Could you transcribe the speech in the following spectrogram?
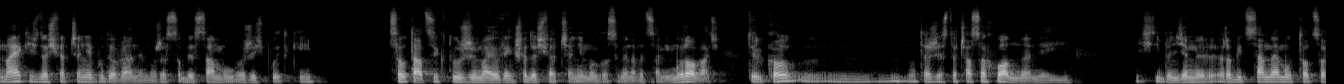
ma jakieś doświadczenie budowlane, może sobie sam ułożyć płytki. Są tacy, którzy mają większe doświadczenie, mogą sobie nawet sami murować. Tylko yy, no, też jest to czasochłonne. Nie? I jeśli będziemy robić samemu to, co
